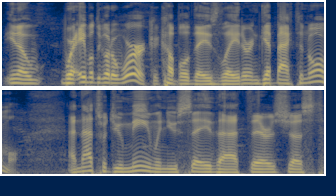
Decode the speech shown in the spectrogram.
you know were able to go to work a couple of days later and get back to normal. And that's what you mean when you say that there's just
